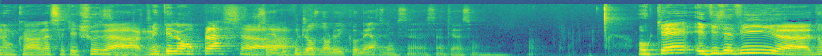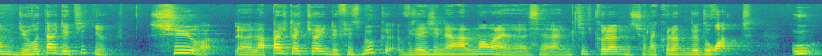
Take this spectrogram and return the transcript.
donc là c'est quelque chose à. Mettez-le en place. Il y a beaucoup de gens dans le e-commerce, donc c'est intéressant. Ok, et vis-à-vis donc du retargeting, sur euh, la page d'accueil de Facebook, vous avez généralement une petite colonne sur la colonne de droite où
